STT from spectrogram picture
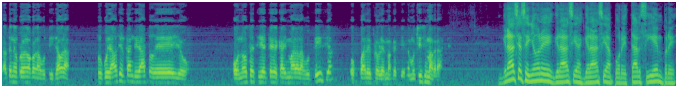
ha tenido problemas con la justicia. Ahora, por cuidado si el candidato de ellos, o no sé si es que le cae mal a la justicia, o cuál es el problema que tiene. Muchísimas gracias. Gracias señores, gracias, gracias por estar siempre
